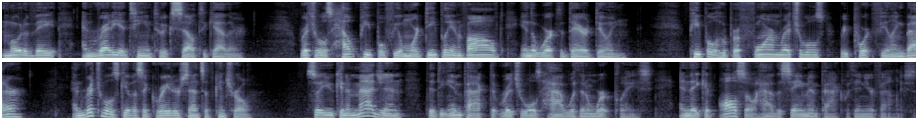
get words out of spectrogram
motivate, and ready a team to excel together. Rituals help people feel more deeply involved in the work that they are doing. People who perform rituals report feeling better, and rituals give us a greater sense of control. So you can imagine that the impact that rituals have within a workplace, and they can also have the same impact within your families.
